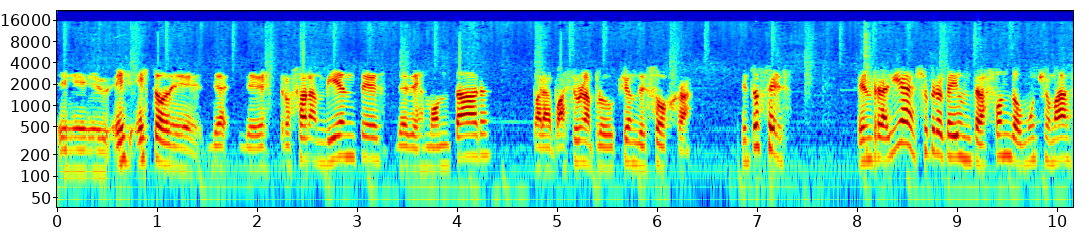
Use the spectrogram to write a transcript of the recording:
Eh, es esto de, de- de destrozar ambientes, de desmontar para hacer una producción de soja. Entonces, en realidad yo creo que hay un trasfondo mucho más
